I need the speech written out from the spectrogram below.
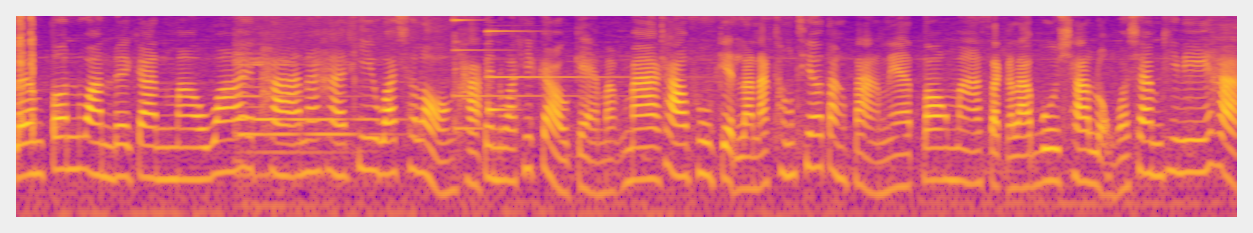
เริ่มต้นวันโดยการมาไหว้พระนะคะ ที่วัดฉลองค่ะ เป็นวัดที่เก่าแก่มากๆ ชาวภูเก็ตและนักท่องเที่ยวต่างๆเนี่ยต้องมาสักการะบูชาหลวงพ่อแช่มที่นี่ค่ะ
